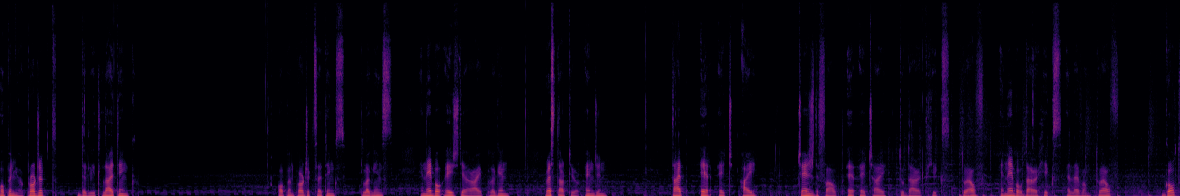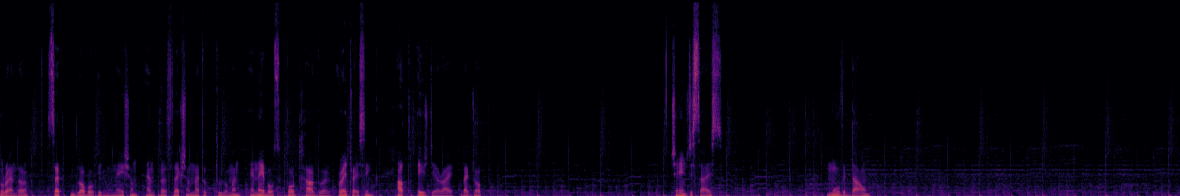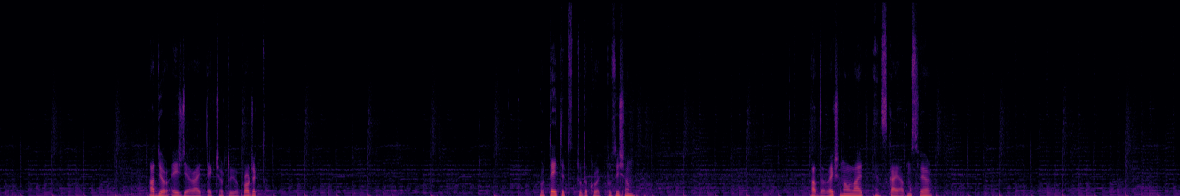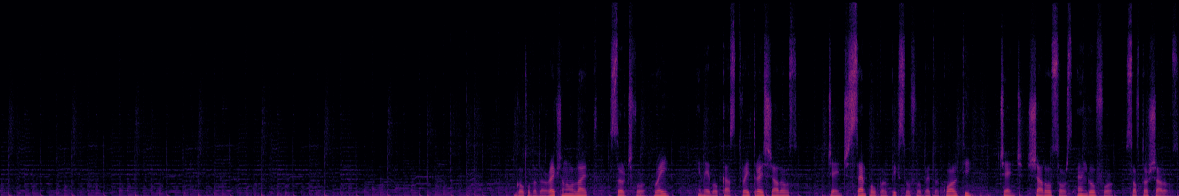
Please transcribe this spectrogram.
Open your project, delete lighting, open project settings, plugins, enable HDRI plugin, restart your engine, type RHI, change default RHI to DirectX 12, enable DirectX 11 12, go to render, set global illumination and reflection method to lumen, enable support hardware ray tracing, add HDRI backdrop, change the size, move it down, add your HDRI texture to your project, rotate it to the correct position, add directional light and sky atmosphere, go to the directional light, search for ray, enable cast ray trace shadows, change sample per pixel for better quality, change shadow source angle for softer shadows.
